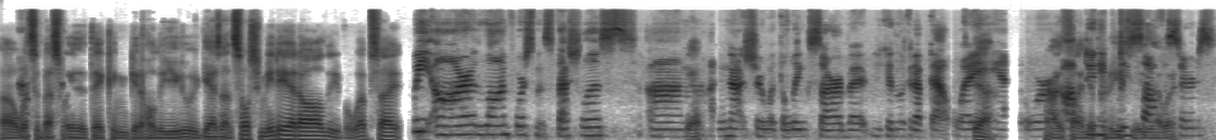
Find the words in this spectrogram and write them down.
uh, what's the best way that they can get a hold of you? Are you guys on social media at all? Do you have a website? We are law enforcement specialists. Um, yeah. I'm not sure what the links are, but you can look it up that way. Yeah. And, or off duty police officers.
